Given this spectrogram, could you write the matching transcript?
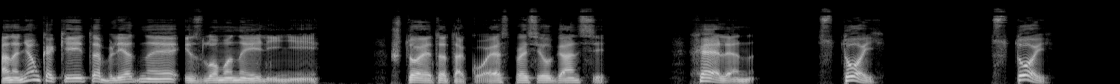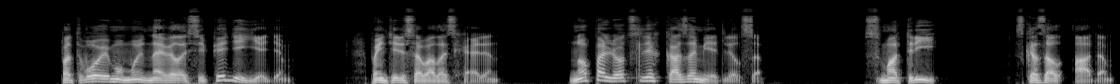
а на нем какие-то бледные изломанные линии. «Что это такое?» — спросил Ганси. «Хелен, стой! Стой! По-твоему, мы на велосипеде едем?» поинтересовалась Хелен. но полет слегка замедлился. «Смотри», — сказал Адам,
